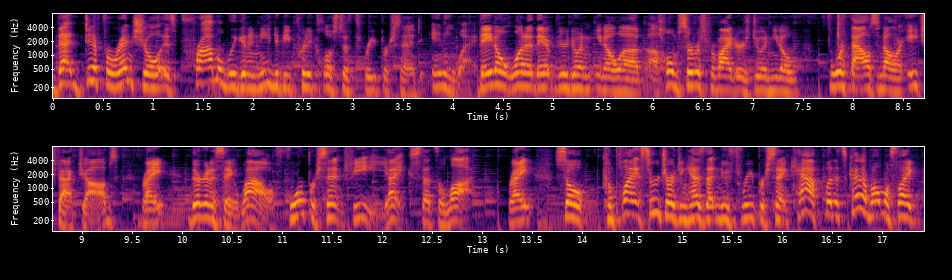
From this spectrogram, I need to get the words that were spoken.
that differential is probably going to need to be pretty close to 3% anyway. They don't want to, they're, they're doing, you know, a, a home service provider is doing, you know, $4,000 HVAC jobs, right? They're going to say, wow, 4% fee, yikes, that's a lot right? So compliant surcharging has that new 3% cap, but it's kind of almost like,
